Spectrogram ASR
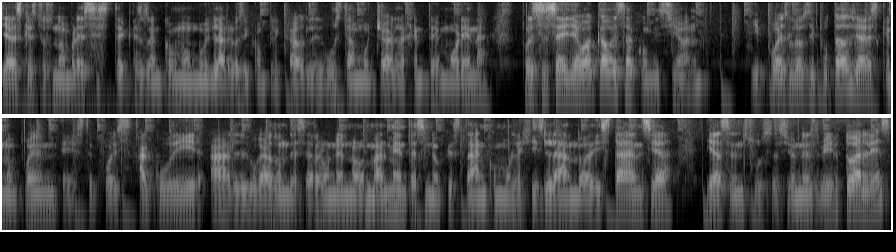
Ya ves que estos nombres este, que son como muy largos y complicados les gusta mucho a la gente morena. Pues se llevó a cabo esta comisión y pues los diputados ya ves que no pueden este, pues acudir al lugar donde se reúnen normalmente, sino que están como legislando a distancia y hacen sus sesiones virtuales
